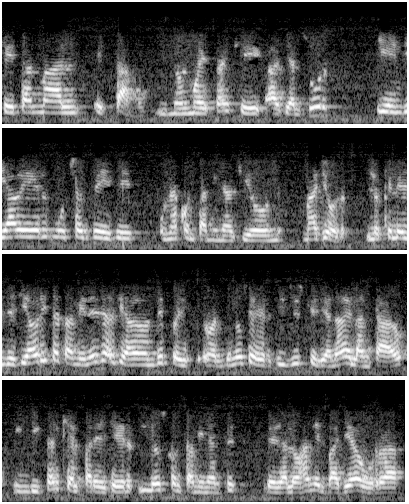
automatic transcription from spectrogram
qué tan mal estamos y nos muestran que hacia el sur tiende a haber muchas veces una contaminación mayor. Lo que les decía ahorita también es hacia dónde pues algunos ejercicios que se han adelantado indican que al parecer los contaminantes desalojan el Valle de Aburrá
